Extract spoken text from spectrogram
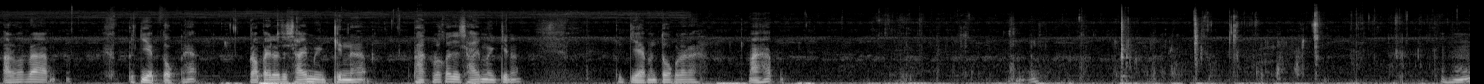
เอาเป็นว่าตะเกียบตกนะฮะต่อไปเราจะใช้มือกินนะครับผักเราก็จะใช้มือกินแล้วตะเกียบมันตกแล้วนะมาครับอื้อหือ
